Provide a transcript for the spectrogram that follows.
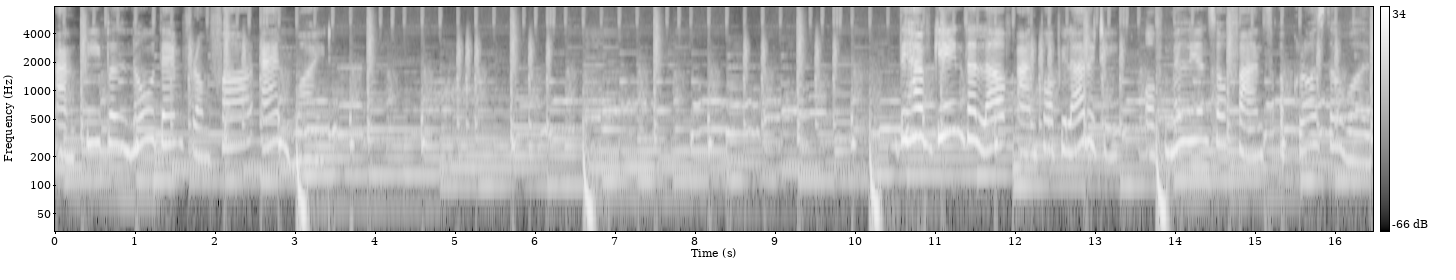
and people know them from far and wide. Have gained the love and popularity of millions of fans across the world.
